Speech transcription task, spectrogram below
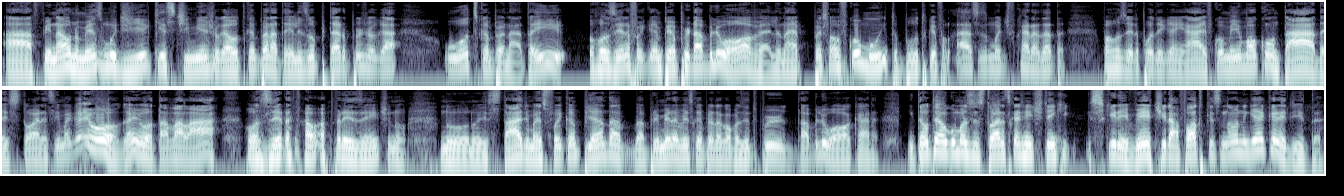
a final no mesmo dia que esse time ia jogar outro campeonato. Aí eles optaram por jogar o outro campeonato. Aí Roseira foi campeão por WO, velho. Na época o pessoal ficou muito puto, porque falou, ah, vocês modificaram a data pra Roseira poder ganhar. E ficou meio mal contada a história, assim, mas ganhou, ganhou. Tava lá, Roseira tava presente no, no, no estádio, mas foi campeã da, da primeira vez campeã da Copa Zito por WO, cara. Então tem algumas histórias que a gente tem que escrever, tirar foto, porque senão ninguém acredita.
